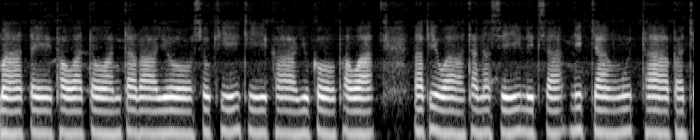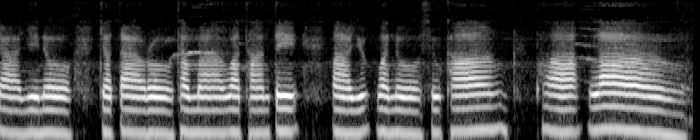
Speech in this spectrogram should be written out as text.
มาเตภวะตวันตารโยสุขีทีขายุโกภวะ อภิวาทนสีลิสะนิจังวุธาปจายโนจตารโหธรรมวาทานติ อายุวันโอสุขังภาลัง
